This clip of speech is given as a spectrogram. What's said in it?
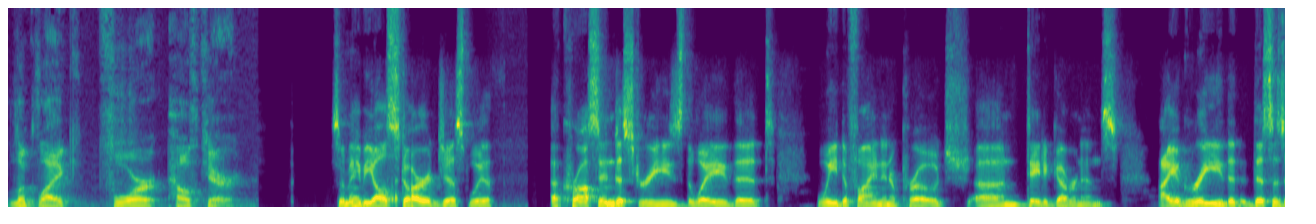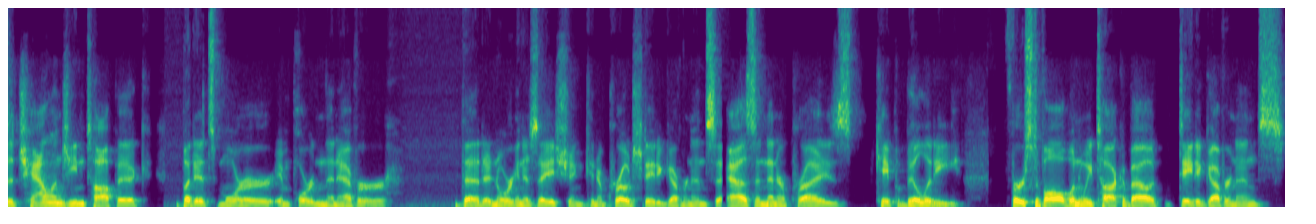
look like for healthcare? So, maybe I'll start just with across industries the way that we define and approach uh, data governance. I agree that this is a challenging topic, but it's more important than ever that an organization can approach data governance as an enterprise capability. First of all, when we talk about data governance,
